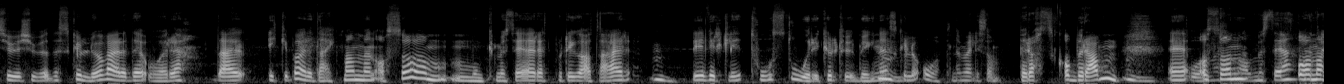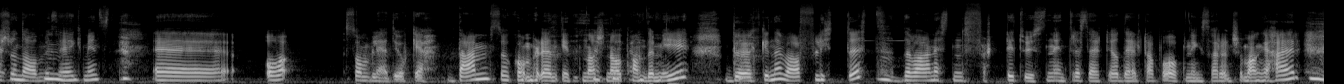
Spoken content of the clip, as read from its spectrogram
2020, det skulle jo være det året der ikke bare Deichman, men også Munch-museet rett borti gata her, mm. de virkelig to store kulturbyggene mm. skulle åpne med liksom brask og bram. Mm. Eh, og, og, sånn, Nasjonalmuseet. Og Nasjonalmuseet, mm. ikke minst. Eh, og Sånn ble det jo ikke. Bam, så kommer det en internasjonal pandemi. Bøkene var flyttet. Mm. Det var nesten 40 000 interesserte i å delta på åpningsarrangementet her. Mm.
